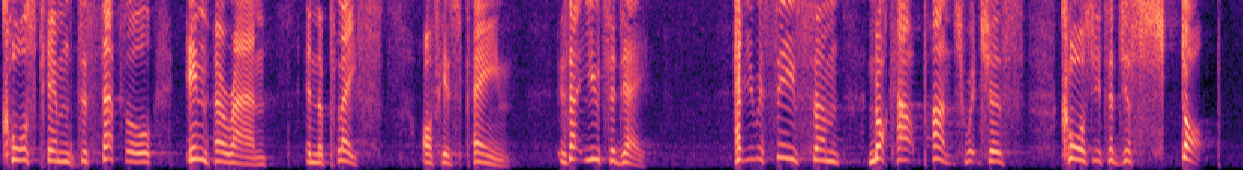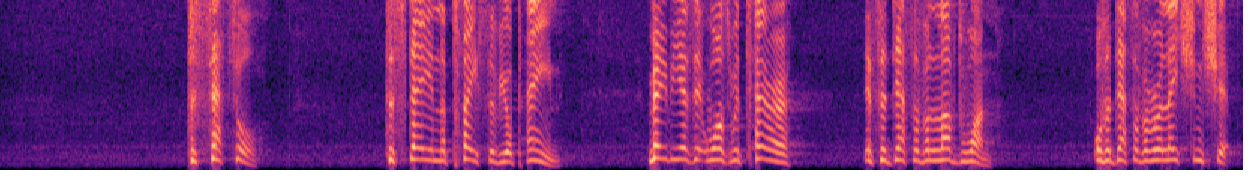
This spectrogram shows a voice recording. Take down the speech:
caused him to settle in Haran in the place of his pain. Is that you today? Have you received some knockout punch which has caused you to just stop? To settle, to stay in the place of your pain. Maybe as it was with Terah, it's the death of a loved one, or the death of a relationship,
